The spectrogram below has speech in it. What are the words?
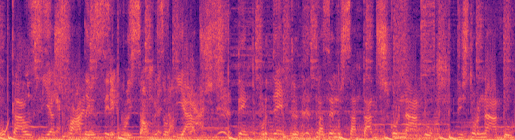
O cálice e a espada e o círculo são pisoteados. Dente por dente, trazemos Satã descornado, distornado.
